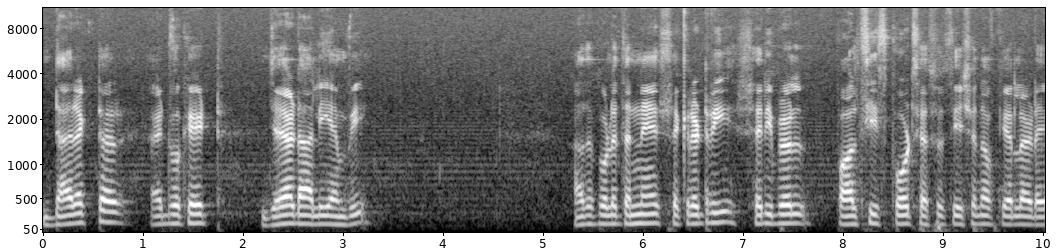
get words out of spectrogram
director advocate Jayadali M V അതുപോലെ തന്നെ secretary cerebral palsy sports association of കേരളയുടെ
